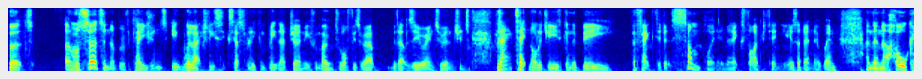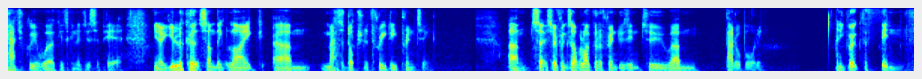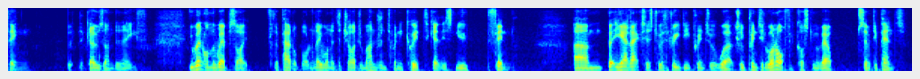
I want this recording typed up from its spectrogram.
But on a certain number of occasions, it will actually successfully complete that journey from home to office without without zero interventions. That technology is going to be perfected at some point in the next five to ten years. I don't know when, and then that whole category of work is going to disappear. You know, you look at something like um, mass adoption of 3D printing. Um, so, so for example, I've got a friend who's into um, paddleboarding. and he broke the fin thing that, that goes underneath. He went on the website for the paddleboard, and they wanted to charge him 120 quid to get this new fin. Um, but he had access to a 3D printer at work, so he printed one off. It cost him about 70 pence.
